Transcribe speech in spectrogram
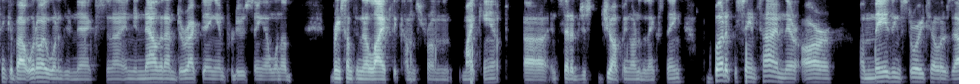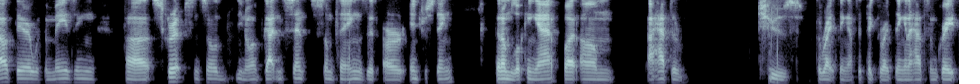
think about what do i want to do next and i and now that i'm directing and producing i want to bring something to life that comes from my camp uh, instead of just jumping onto the next thing but at the same time there are amazing storytellers out there with amazing uh, scripts, and so you know I've gotten sent some things that are interesting that I'm looking at, but um, I have to choose the right thing. I have to pick the right thing, and I have some great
